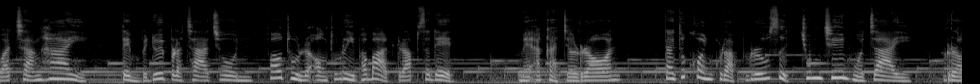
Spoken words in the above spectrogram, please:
วัดช้างให้ เต็มไปด้วยประชาชน เฝ้าทูลละอองธุรีพระบาทรับเสด็จ แม้อากาศจะร้อน แต่ทุกคนกลับรู้สึกชุ่มชื่นหัวใจ รอ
